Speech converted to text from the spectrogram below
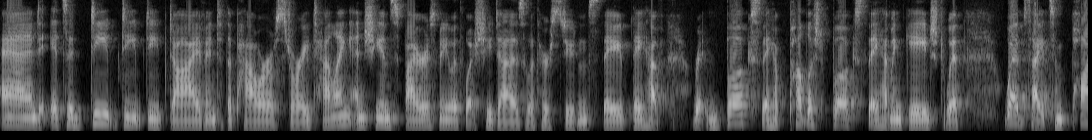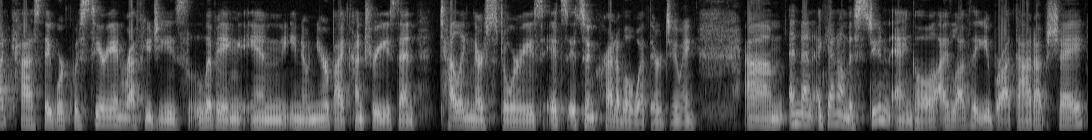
And it's a deep, deep, deep dive into the power of storytelling. And she inspires me with what she does with her students. They they have written books, they have published books, they have engaged with websites and podcasts. They work with Syrian refugees living in you know nearby countries and telling their stories. It's it's incredible what they're doing. Um, and then again on the student angle, I love that you brought that up, Shay.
